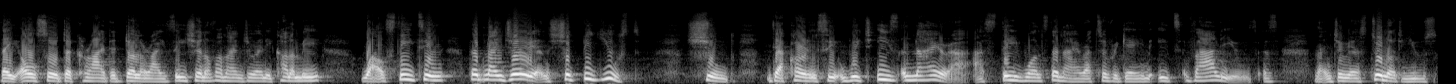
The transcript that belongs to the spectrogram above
They also decried the dollarization of a Nigerian economy while stating that Nigerians should be used should their currency, which is naira, as they want the naira to regain its values, as Nigerians do not use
